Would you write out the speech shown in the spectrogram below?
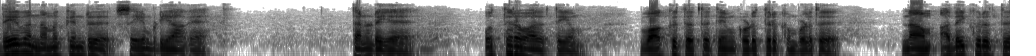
தேவன் நமக்கென்று செய்யும்படியாக தன்னுடைய உத்தரவாதத்தையும் வாக்கு தத்துவத்தையும் கொடுத்திருக்கும் பொழுது நாம் அதை குறித்து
